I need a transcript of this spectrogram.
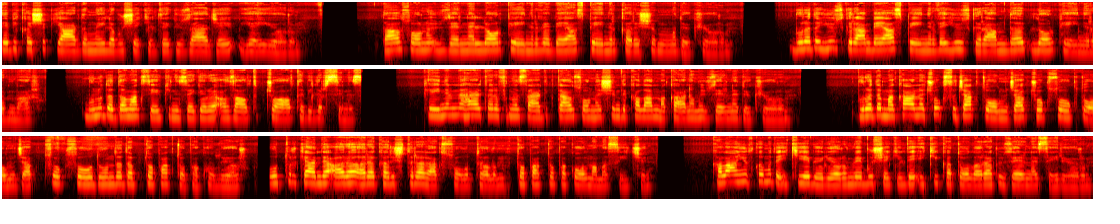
Ve bir kaşık yardımıyla bu şekilde güzelce yayıyorum. Daha sonra üzerine lor peynir ve beyaz peynir karışımımı döküyorum. Burada 100 gram beyaz peynir ve 100 gram da lor peynirim var. Bunu da damak zevkinize göre azaltıp çoğaltabilirsiniz. Peynirini her tarafına serdikten sonra şimdi kalan makarnamı üzerine döküyorum. Burada makarna çok sıcak da olmayacak, çok soğuk da olmayacak. Çok soğuduğunda da topak topak oluyor. Oturken de ara ara karıştırarak soğutalım. Topak topak olmaması için. Kalan yufkamı da ikiye bölüyorum ve bu şekilde iki katı olarak üzerine seriyorum.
